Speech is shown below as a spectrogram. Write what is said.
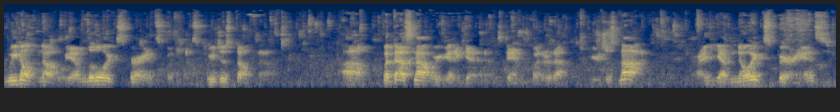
We don't know. We have little experience with this. We just don't know. Uh, but that's not what you're going to get, as Dan pointed out. You're just not. Right? You have no experience.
